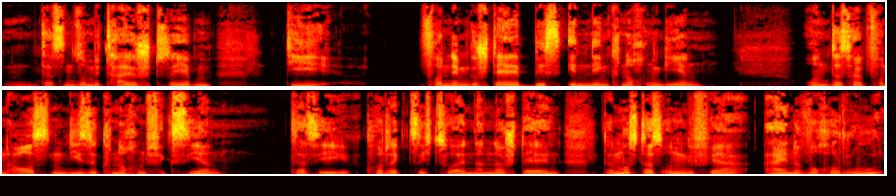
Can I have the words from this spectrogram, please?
das sind so Metallstreben, die von dem Gestell bis in den Knochen gehen und deshalb von außen diese Knochen fixieren, dass sie korrekt sich zueinander stellen. Dann muss das ungefähr eine Woche ruhen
